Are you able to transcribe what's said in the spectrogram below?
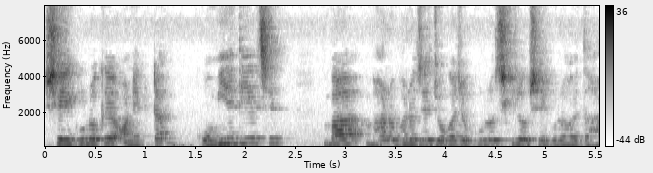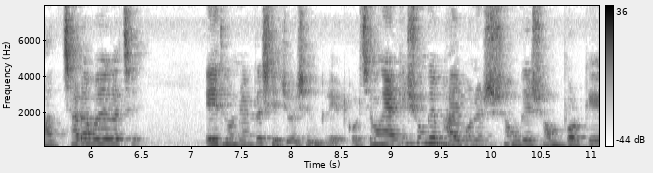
সেইগুলোকে অনেকটা কমিয়ে দিয়েছে বা ভালো ভালো যে যোগাযোগগুলো ছিল, সেগুলো হয়তো হাতছাড়া হয়ে গেছে। এই ধরনের একটা সিচুয়েশন ক্রিয়েট করছে এবং একই সঙ্গে ভাই বোনের সঙ্গে সম্পর্কে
